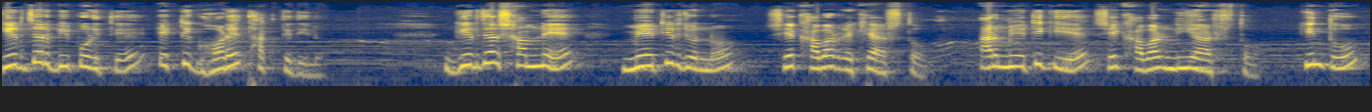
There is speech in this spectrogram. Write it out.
গির্জার বিপরীতে একটি ঘরে থাকতে দিল। গির্জার সামনে মেয়েটির জন্য সে খাবার রেখে আসতো আর মেয়েটি গিয়ে সেই খাবার নিয়ে আসতো। কিন্তু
